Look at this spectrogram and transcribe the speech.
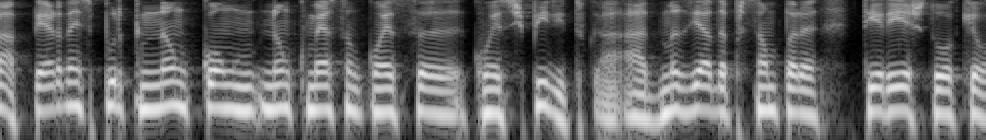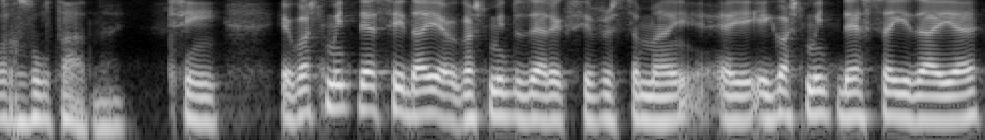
pá, perdem-se porque não, com, não começam com, essa, com esse espírito. Há, há demasiada pressão para ter este ou aquele resultado, não é? Sim, eu gosto muito dessa ideia, eu gosto muito do Derek Sivers também, e, gosto muito dessa ideia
